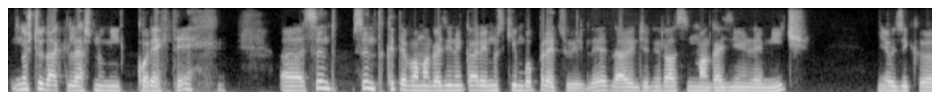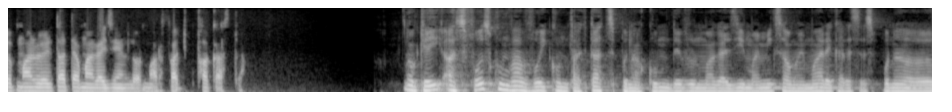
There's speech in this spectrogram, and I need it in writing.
nu știu dacă le-aș numi corecte. Uh, sunt, sunt câteva magazine care nu schimbă prețurile, dar în general sunt magazinele mici. Eu zic că majoritatea magazinelor mar fac, fac asta. Ok, ați fost cumva voi contactați până acum de vreun magazin mai mic sau mai mare care să spună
